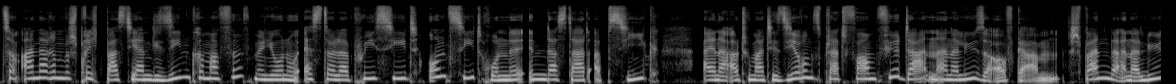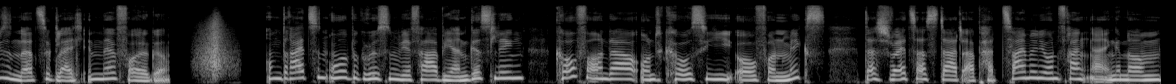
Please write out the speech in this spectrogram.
Zum anderen bespricht Bastian die 7,5 Millionen US-Dollar Pre-Seed und Seed-Runde in das Startup Seek, eine Automatisierungsplattform für Datenanalyseaufgaben. Spannende Analysen dazu gleich in der Folge. Um 13 Uhr begrüßen wir Fabian Gissling, Co-Founder und Co-CEO von Mix. Das Schweizer Startup hat 2 Millionen Franken eingenommen.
